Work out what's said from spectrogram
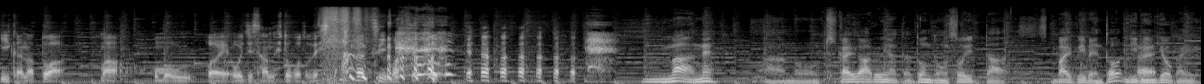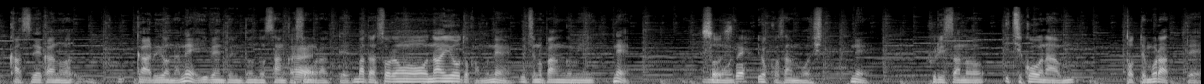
いいかなとはまあ思うえおじさんの一言でした。すいません。まあねあの機会があるんやったらどんどんそういったバイクイベント二輪業界活性化の、があるようなねイベントにどんどん参加してもらって、またその内容とかもねうちの番組ねそうですね。もよっこさんもしねフリスタの1コーナー取ってもらって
